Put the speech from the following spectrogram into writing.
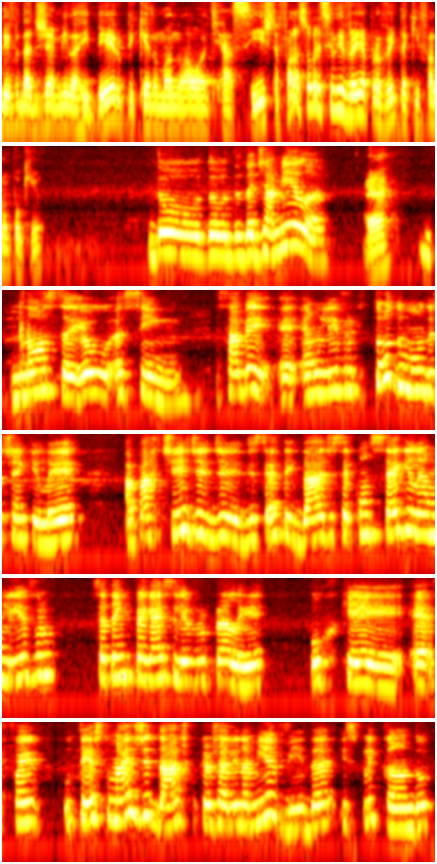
livro da Djamila Ribeiro, Pequeno Manual Antirracista. Fala sobre esse livro aí, aproveita aqui e fala um pouquinho. Do, do, do da Djamila? É. Nossa, eu, assim, sabe, é, é, um livro que todo mundo tinha que ler. A partir de, de, de certa idade, você consegue ler um livro, você tem que pegar esse livro para ler, porque é, foi o texto mais didático que eu já li na minha vida, explicando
